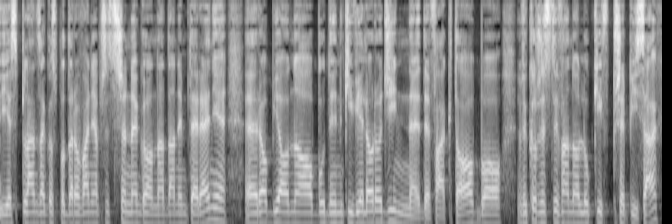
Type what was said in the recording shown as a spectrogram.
jest plan zagospodarowania przestrzennego na danym terenie robiono budynki wielorodzinne de facto, bo wykorzystywano luki w przepisach.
